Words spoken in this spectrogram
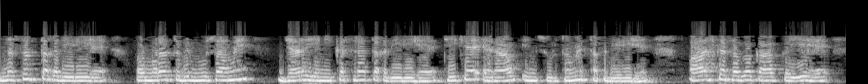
نصب تقریری ہے اور مرت بن موسا میں جر یعنی کثرت تقدیری ہے۔ ٹھیک ہے؟ اعراب ان صورتوں میں تقدیری ہے۔ آج کا سبق آپ کا یہ ہے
